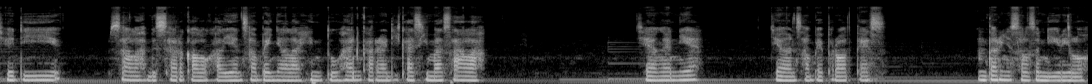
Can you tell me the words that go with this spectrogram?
Jadi, salah besar kalau kalian sampai nyalahin Tuhan karena dikasih masalah. Jangan ya, jangan sampai protes. Ntar nyesel sendiri loh.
